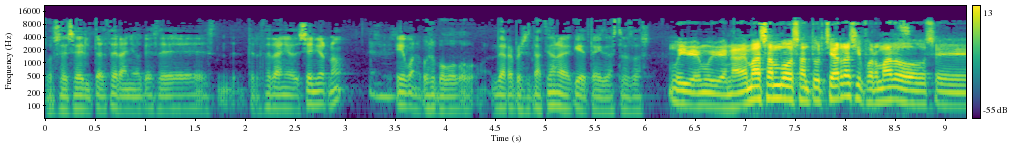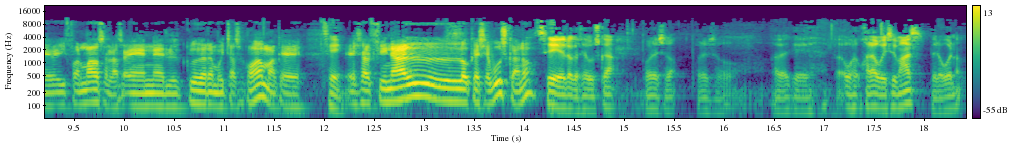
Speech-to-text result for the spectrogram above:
Pues es el tercer año que es de tercer año de senior, ¿no? Y bueno, pues un poco de representación aquí he traído a estos dos. Muy bien, muy bien. Además, ambos Santurcherras y formados, eh, y formados en, las- en el club de Remuichas Okomama, que Sí. es al final lo que se busca, ¿no? Sí, es lo que se busca. Por eso, por eso, a ver que ojalá hubiese más, pero bueno,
